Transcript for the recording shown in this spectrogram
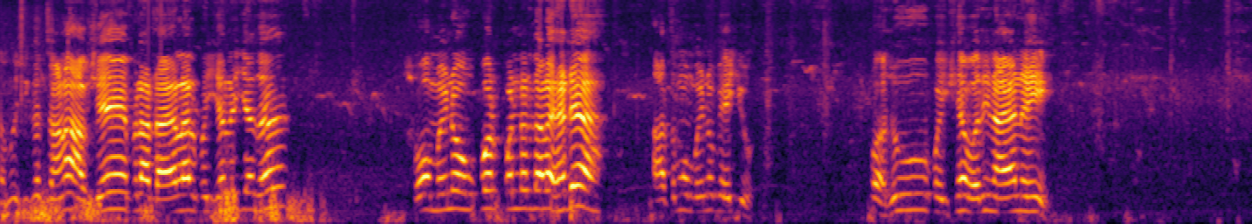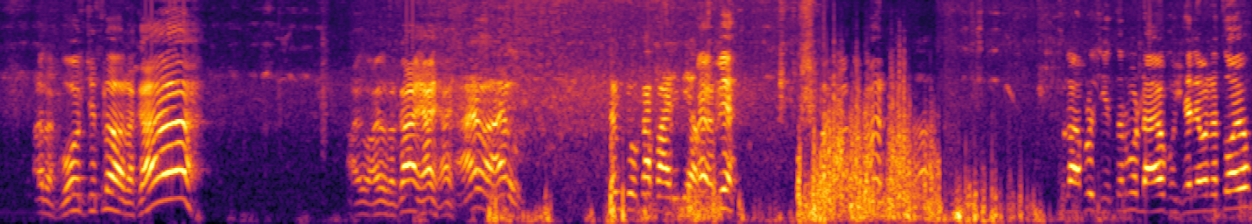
તમે શીખર ચાણા આવશે. પેલા ડાયાલાલ પૈસા લઈ ગયા છે સો મહિનો ઉપર પંદર દાડા હેડ્યા. આઠમો મહિનો બે ગયો. પણ હજુ પૈસા ભરીને આવ્યા નહીં. આ રઘો જેટલા રઘા? આવ્યો આવ્યો રઘા હાય આવ્યો આવ્યો કેમ ટોકા પાડી દે બે. પેલા આપણો ખેતરમાં ડાયો પૈસા લેવા નતો આવ્યો?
